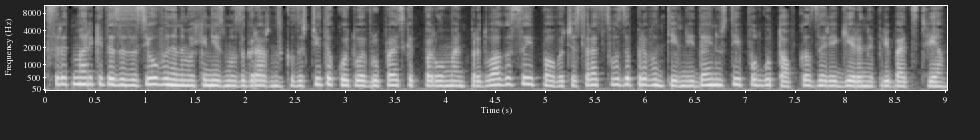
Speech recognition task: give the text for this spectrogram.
Сред мерките за засилване на механизма за гражданска защита, които Европейският парламент предлага са и повече средства за превентивни дейности и подготовка за реагиране при бедствия.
